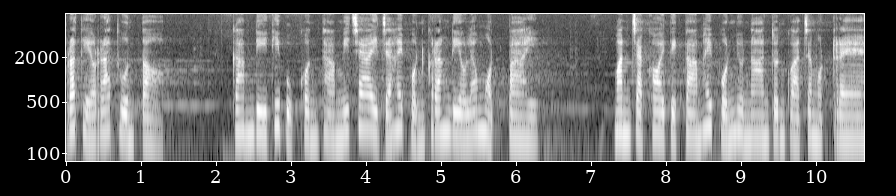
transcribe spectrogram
พระเถระทูลตอบ กรรมดีที่บุคคลทำไม่ใช่จะให้ผลครั้งเดียวแล้วหมดไป มันจะคอยติดตามให้ผลอยู่นานจนกว่าจะหมดแรง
